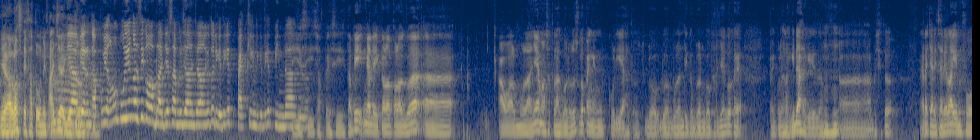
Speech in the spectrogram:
ya lo stay satu univ aja Iya gitu. biar nggak puyeng. Lu puyeng gak sih kalau belajar sambil jalan-jalan gitu dikit-dikit packing, dikit-dikit pindah iya gitu? sih capek sih tapi nggak deh kalau kalau gue awal mulanya emang setelah gue lulus gue pengen kuliah tuh dua, dua bulan tiga bulan gue kerja gue kayak pengen kuliah lagi dah gitu. Eh, habis itu akhirnya cari-carilah info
